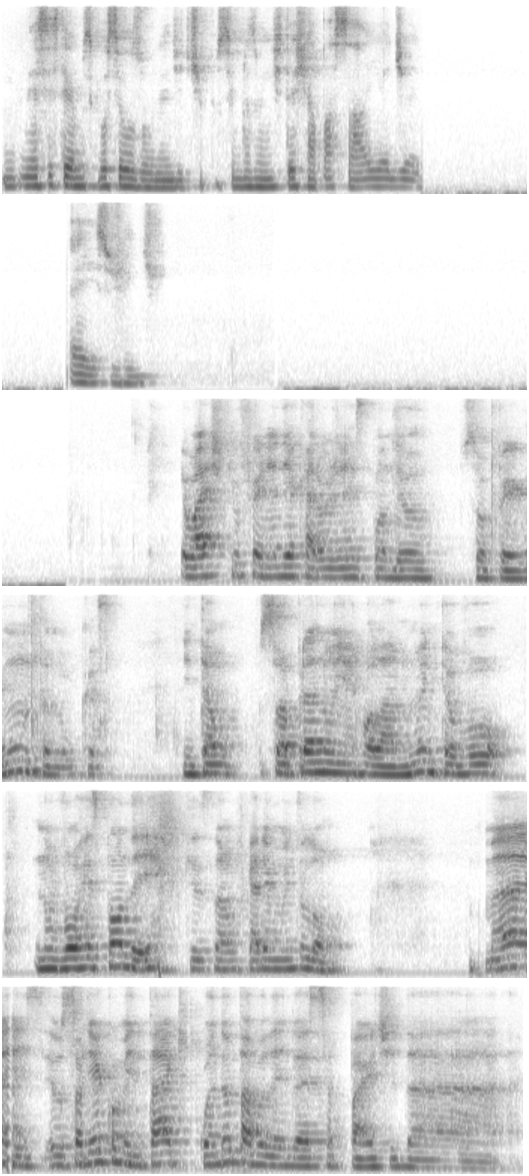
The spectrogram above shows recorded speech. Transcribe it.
nesses termos que você usou, né, de tipo simplesmente deixar passar e adiante. É isso, gente. Eu acho que o Fernando e a Carol já respondeu sua pergunta, Lucas. Então, só para não enrolar muito, eu vou não vou responder, porque senão ficaria muito longo. Mas eu só queria comentar que quando eu estava lendo essa parte da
